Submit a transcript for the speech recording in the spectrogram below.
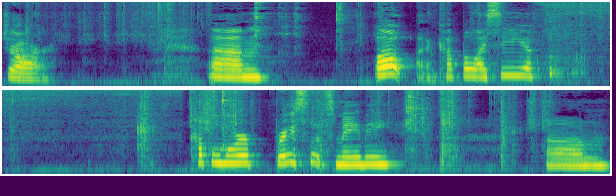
jar. Um, oh, a couple, I see a couple more bracelets maybe. Um,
